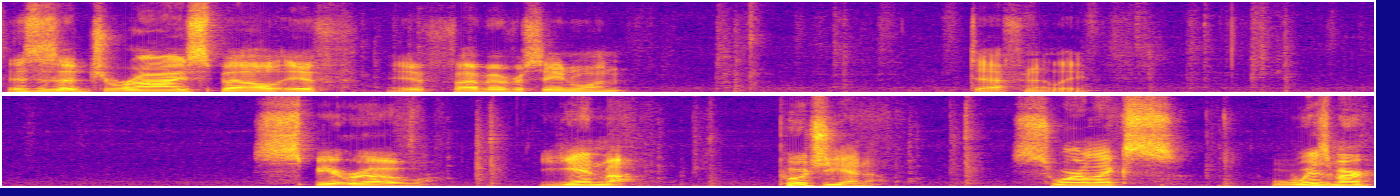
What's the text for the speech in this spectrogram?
this is a dry spell if if I've ever seen one. Definitely. Spearow, Yanma, Poochyena, Swirlix, Whismur,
